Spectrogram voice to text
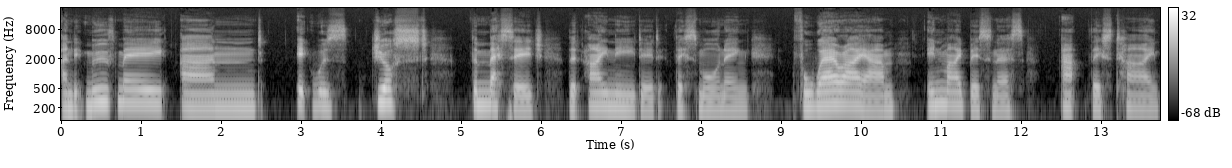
and it moved me and it was just the message that I needed this morning for where I am in my business at this time.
